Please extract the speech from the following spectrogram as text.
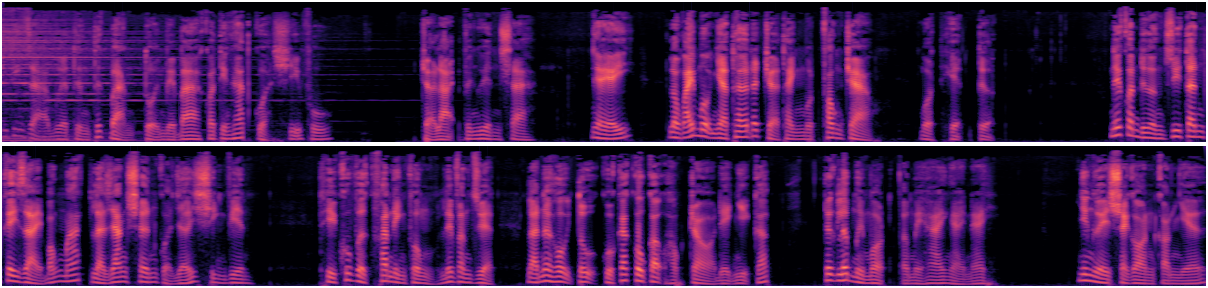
Quý thính giả vừa thưởng thức bản tuổi 13 qua tiếng hát của Sĩ Phú. Trở lại với Nguyên Sa. Ngày ấy, lòng ái mộ nhà thơ đã trở thành một phong trào, một hiện tượng. Nếu con đường Duy Tân cây dài bóng mát là giang sơn của giới sinh viên, thì khu vực Phan Đình Phùng, Lê Văn Duyệt là nơi hội tụ của các cô cậu học trò đệ nhị cấp, tức lớp 11 và 12 ngày nay. Nhưng người Sài Gòn còn nhớ,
